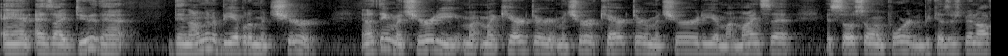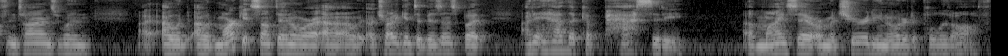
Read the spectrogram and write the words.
And as I do that, then I'm going to be able to mature. And I think maturity, my, my character, mature of character, maturity of my mindset is so so important because there's been often times when I, I would I would market something or I, I would I try to get into business, but I didn't have the capacity of mindset or maturity in order to pull it off.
